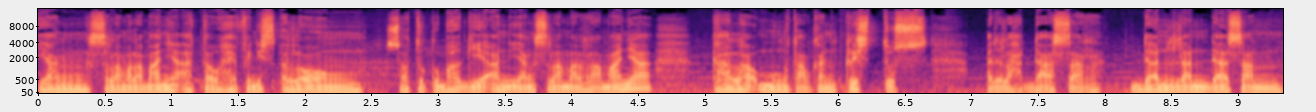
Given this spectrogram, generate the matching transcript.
yang selama-lamanya atau happiness along suatu kebahagiaan yang selama-lamanya kalau mengutamakan Kristus adalah dasar dan landasan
